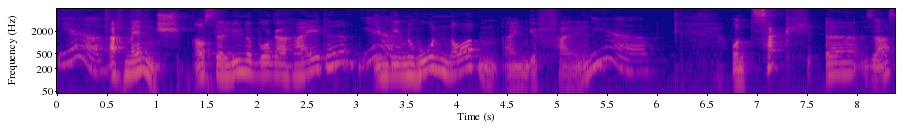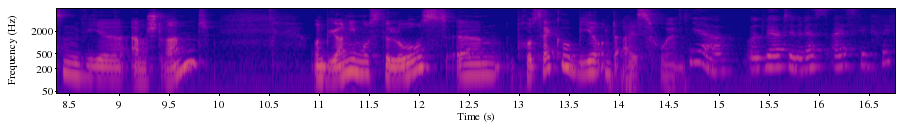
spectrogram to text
Ja, Ach Mensch, aus der Lüneburger Heide Ja. in den hohen Norden eingefallen. ja. Und zack, äh, saßen wir am Strand und Björni musste los ähm, Prosecco, Bier und Eis holen. Ja, und wer hat den Rest Eis gekriegt?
